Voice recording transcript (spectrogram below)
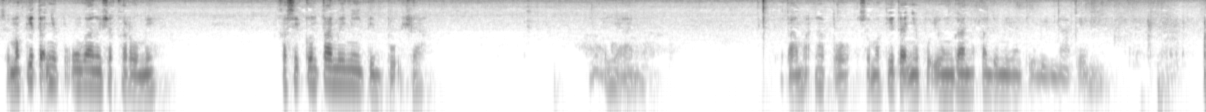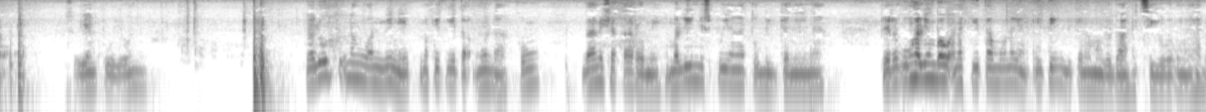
So, makita niyo po kung gaano siya karumi. Kasi contaminated po siya. Ayan. So, tama na po. So, makita niyo po yung gaano kadumi yung tubig natin. So, yan po yun. Sa loob po ng 1 minute, makikita mo na kung gaano siya karumi. Malinis po yan na tubig kanina. Pero kung halimbawa nakita mo na yan, I think hindi ka naman gagamit siguro niyan.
